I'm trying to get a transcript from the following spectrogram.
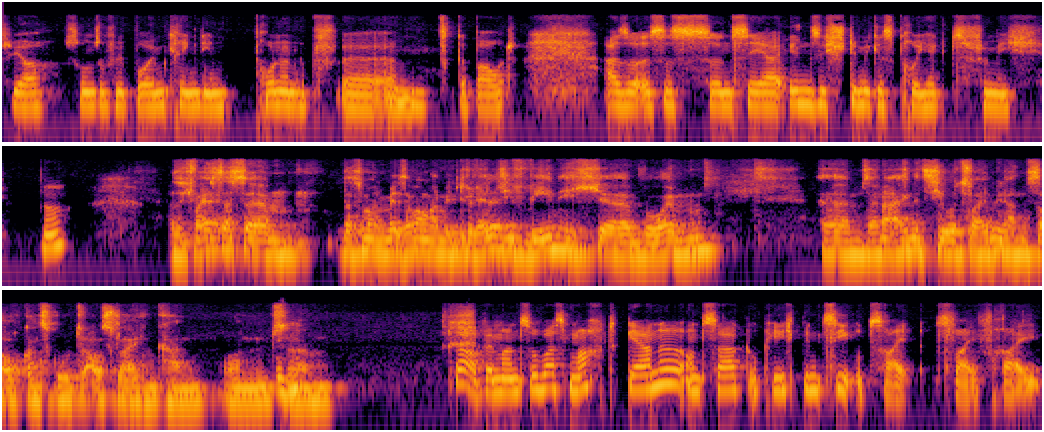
ja, so und so viele Bäume kriegen den Brunnen äh, gebaut. Also es ist ein sehr in sich stimmiges Projekt für mich. Ne? Also ich weiß, dass, ähm, dass man, sagen wir mal, mit relativ wenig äh, Bäumen ähm, seine eigene CO2-Bilanz auch ganz gut ausgleichen kann. Und mhm. ähm, Klar, wenn man sowas macht, gerne und sagt, okay, ich bin CO2-frei,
